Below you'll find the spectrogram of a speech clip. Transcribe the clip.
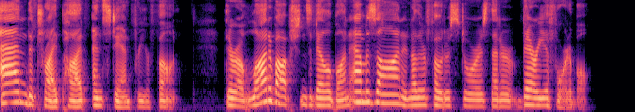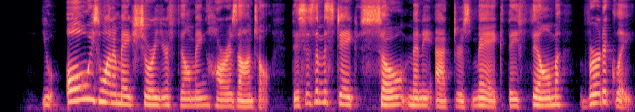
and the tripod and stand for your phone. There are a lot of options available on Amazon and other photo stores that are very affordable. You always want to make sure you're filming horizontal. This is a mistake so many actors make. They film vertically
